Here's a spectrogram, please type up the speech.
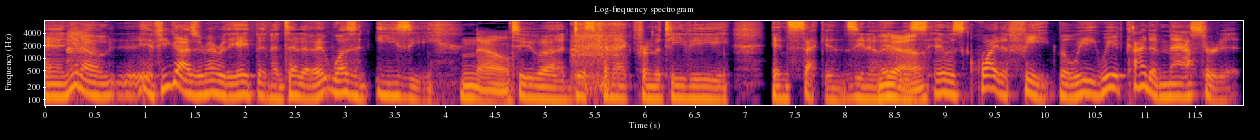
And you know, if you guys remember the 8-bit Nintendo, it wasn't easy No. to uh, disconnect from the TV in seconds. You know, it Yeah. was it was quite a feat, but we we had kind of mastered it,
